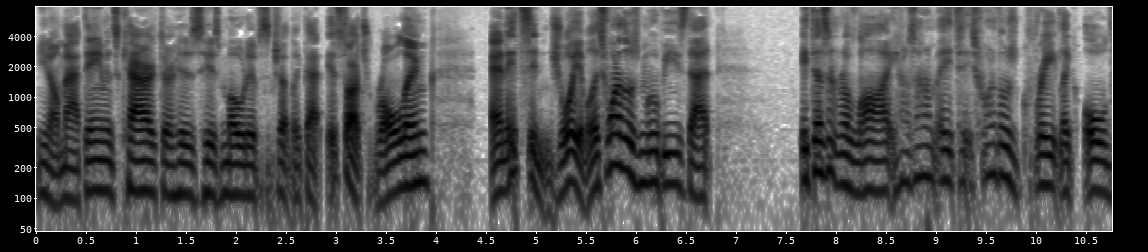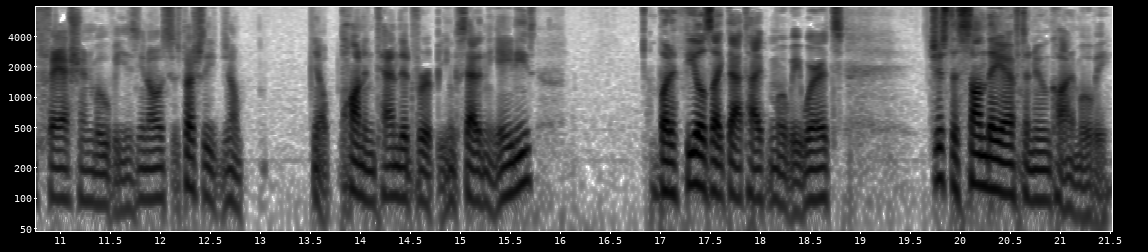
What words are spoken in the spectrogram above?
you know, Matt Damon's character, his his motives and shit like that. It starts rolling, and it's enjoyable. It's one of those movies that it doesn't rely. You know, it's it's one of those great like old fashioned movies. You know, especially you know, you know, pun intended for it being set in the 80s. But it feels like that type of movie where it's just a Sunday afternoon kind of movie.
